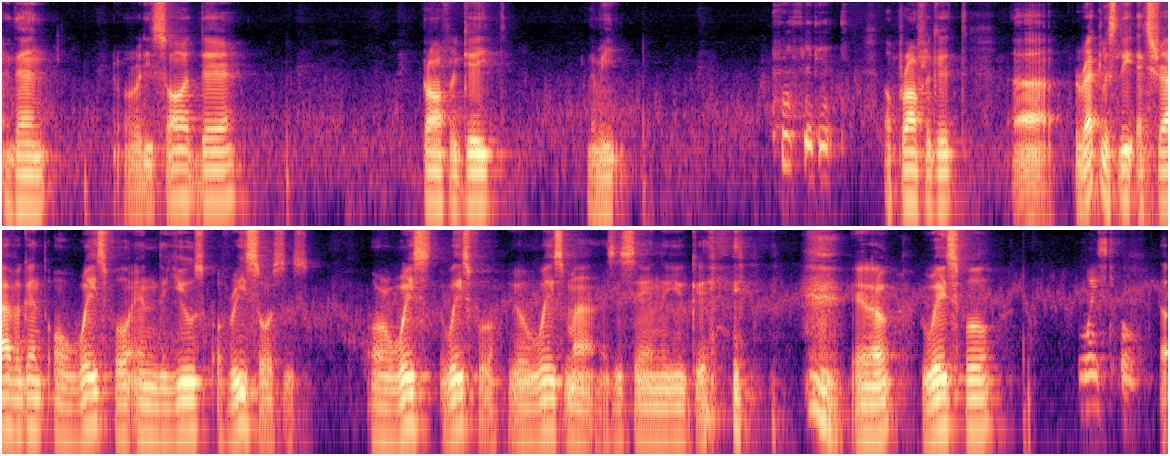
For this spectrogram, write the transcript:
and then already saw it there. Profligate. Profligate. A profligate, uh, recklessly extravagant or wasteful in the use of resources, or waste wasteful. You're a waste man, as they say in the UK. you know, wasteful. Wasteful. Uh,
